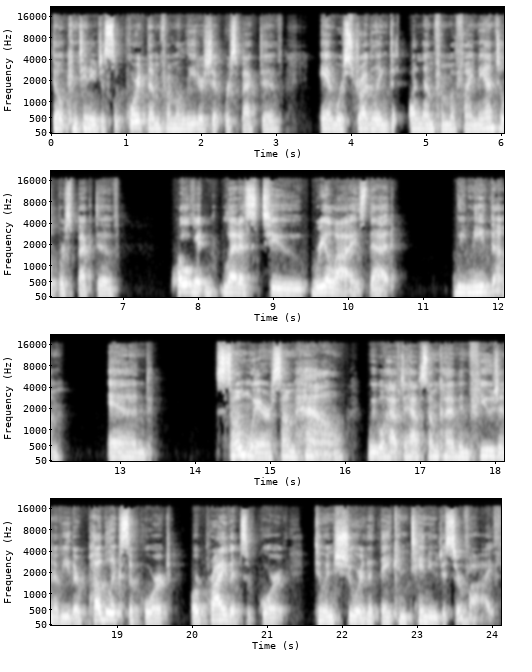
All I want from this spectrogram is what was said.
don't continue to support them from a leadership perspective and we're struggling to fund them from a financial perspective, COVID led us to realize that we need them. And somewhere, somehow, we will have to have some kind of infusion of either public support or private support to ensure that they continue to survive.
